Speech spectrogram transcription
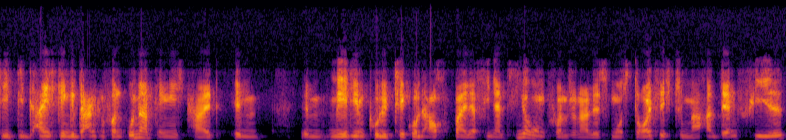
die, die eigentlich den Gedanken von Unabhängigkeit im in Medienpolitik und auch bei der Finanzierung von Journalismus deutlich zu machen. Denn viel,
